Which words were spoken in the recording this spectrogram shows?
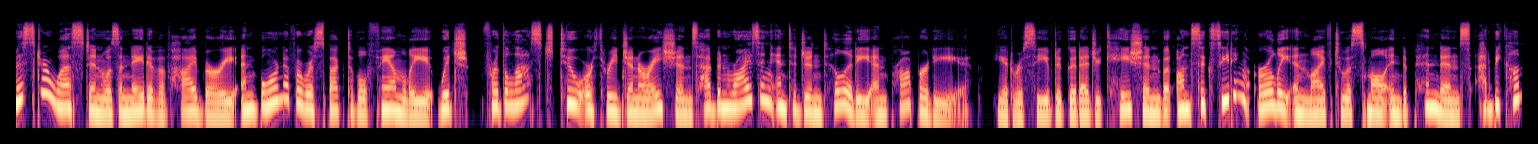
Mr. Weston was a native of Highbury and born of a respectable family which, for the last two or three generations, had been rising into gentility and property. He had received a good education, but on succeeding early in life to a small independence, had become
